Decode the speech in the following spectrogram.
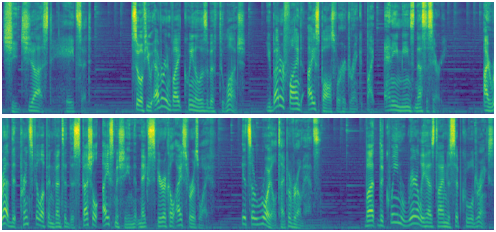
She just hates it. So if you ever invite Queen Elizabeth to lunch, you better find ice balls for her drink by any means necessary. I read that Prince Philip invented the special ice machine that makes spherical ice for his wife. It's a royal type of romance. But the Queen rarely has time to sip cool drinks.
